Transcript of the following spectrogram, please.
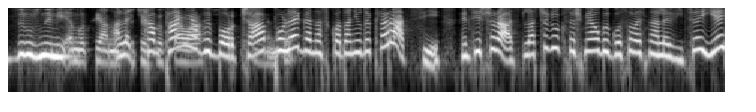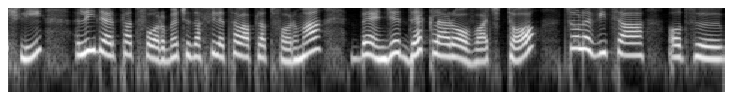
z różnymi emocjami Ale kampania wyborcza przyjęta. polega na składaniu deklaracji. Więc jeszcze raz, dlaczego ktoś miałby głosować na lewicę, jeśli lider Platformy, czy za chwilę cała Platforma będzie deklarować to, co lewica od y,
